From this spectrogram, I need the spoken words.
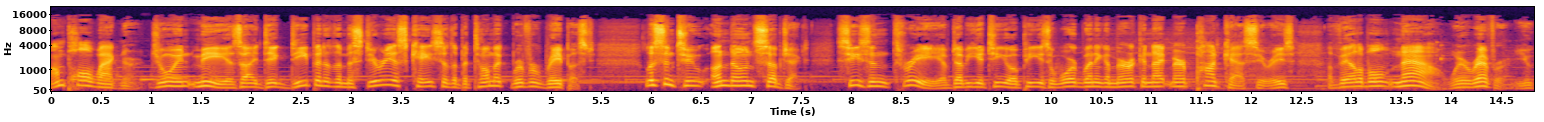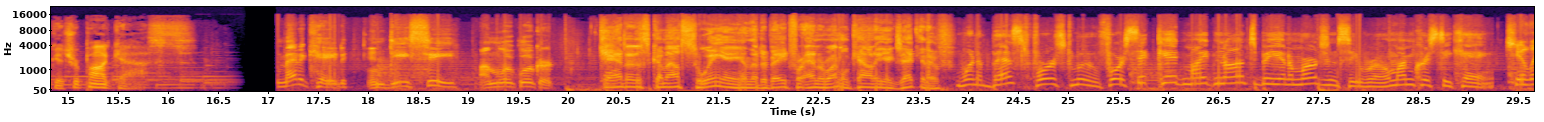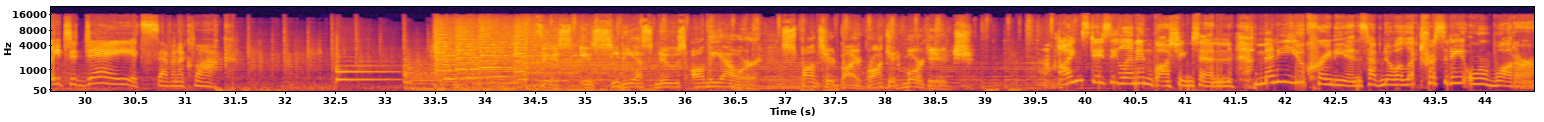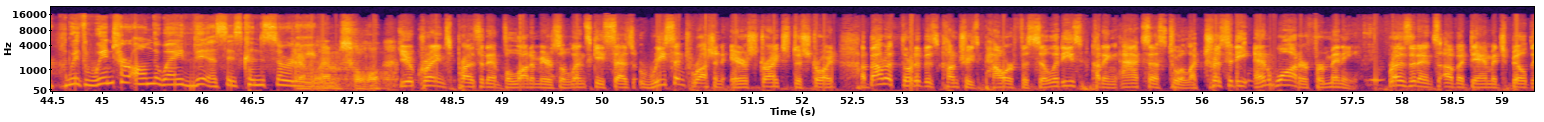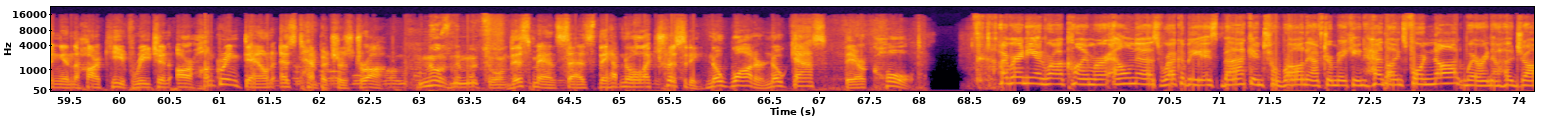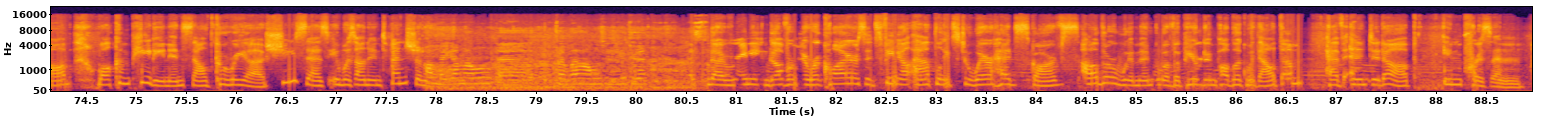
I'm Paul Wagner. Join me as I dig deep into the mysterious case of the Potomac River rapist. Listen to Unknown Subject, Season 3 of WTOP's award winning American Nightmare podcast series, available now wherever you get your podcasts. Medicaid in D.C., I'm Luke Lukert. Candidates come out swinging in the debate for Anne Arundel County Executive. When a best first move for a sick kid might not be an emergency room, I'm Christy King. Chilly today, it's 7 o'clock. This is CBS News on the Hour, sponsored by Rocket Mortgage. I'm Stacy Lynn in Washington. Many Ukrainians have no electricity or water. With winter on the way, this is concerning. Ukraine's President Volodymyr Zelensky says recent Russian airstrikes destroyed about a third of his country's power facilities, cutting access to electricity and water for many. Residents of a damaged building in the Kharkiv region are hunkering down as temperatures drop. This man says they have no electricity, no water, no gas. They are cold. Iranian rock climber Elnaz Rekabi is back in Tehran after making headlines for not wearing a hijab while competing in South Korea. She says it was unintentional. The Iranian government requires its female athletes to wear headscarves. Other women who have appeared in public without them have ended up in prison.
